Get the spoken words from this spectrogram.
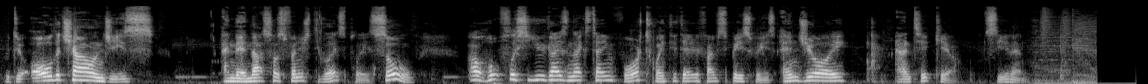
We do all the challenges, and then that's us finished the Let's Play. So, I'll hopefully see you guys next time for 2035 Spaceways. Enjoy, and take care. See you then.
